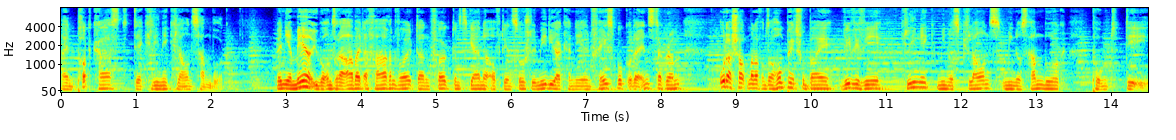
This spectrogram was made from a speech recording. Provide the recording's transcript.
ein Podcast der Klinik Clowns Hamburg. Wenn ihr mehr über unsere Arbeit erfahren wollt, dann folgt uns gerne auf den Social Media Kanälen Facebook oder Instagram oder schaut mal auf unserer Homepage vorbei www.klinik-clowns-hamburg.de.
